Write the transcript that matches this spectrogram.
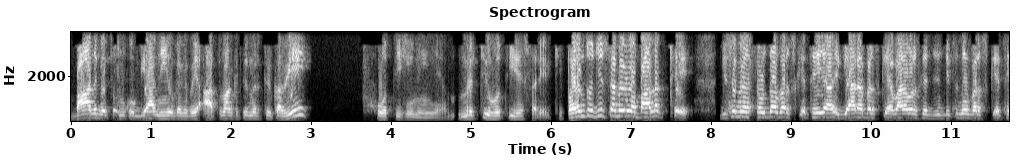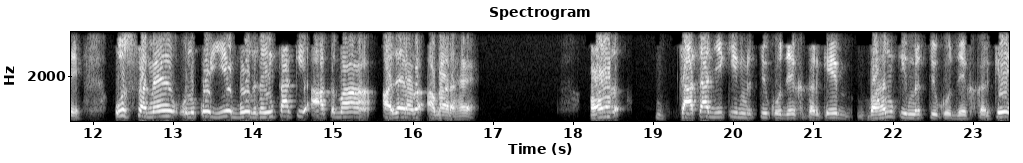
बाद में तो उनको ज्ञान नहीं होगा कि भाई आत्मा की मृत्यु कभी होती ही नहीं है, मृत्यु होती है शरीर की। परंतु जिस समय वह बालक थे, जिस समय चौदह वर्ष के थे या ग्यारह वर्ष के या बारह वर्ष के जितने वर्ष के थे, उस समय उनको ये बोध नहीं था कि आत्मा अजर और अमर है। और चाचा जी की मृत्यु को देख करके, बहन की मृत्यु को देख करके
